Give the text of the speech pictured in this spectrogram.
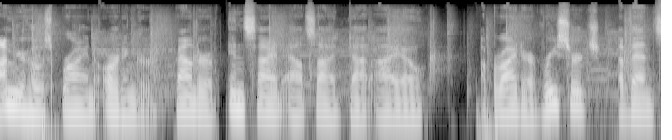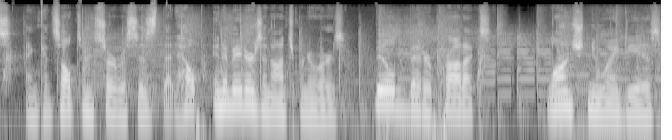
I'm your host, Brian Ardinger, founder of InsideOutside.io, a provider of research, events, and consulting services that help innovators and entrepreneurs build better products, launch new ideas,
